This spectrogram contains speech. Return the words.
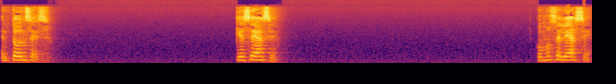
Entonces, ¿qué se hace? ¿Cómo se le hace?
